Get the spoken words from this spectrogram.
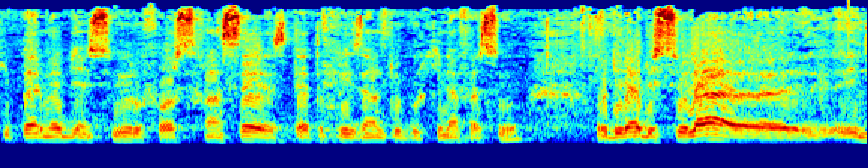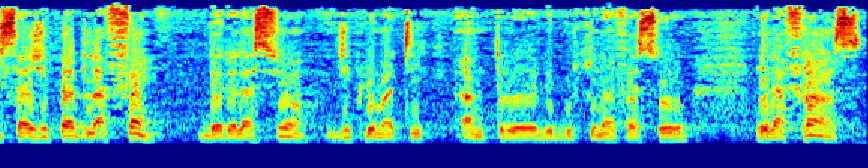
qui permet bien sûr aux forces françaises d'être présentes au Burkina Faso. Au-delà de cela, euh, il ne s'agit pas de la fin des relations diplomatiques entre le Burkina Faso et la France.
